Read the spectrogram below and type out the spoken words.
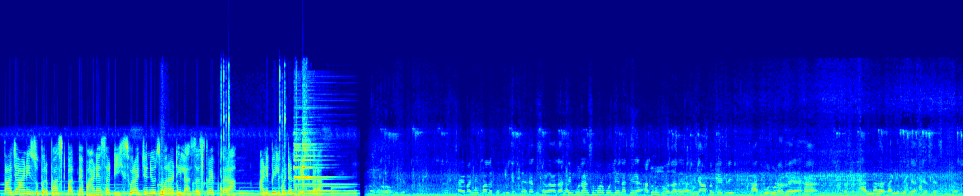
ताज्या आणि सुपरफास्ट बातम्या पाहण्यासाठी स्वराज्य न्यूज मराठीला सबस्क्राईब करा आणि बेल बटन प्रेस करा. साहेबांनी पालकमंत्री घेतलं त्याचं सगळं आलं. आणि ते मुलांसमोर बोलले ना ते अजून उजवं झालं म्हणजे आपण काहीतरी आज बोलून आलोय. हा. तसं. अण्णाला सांगितलं. की असे असे असे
